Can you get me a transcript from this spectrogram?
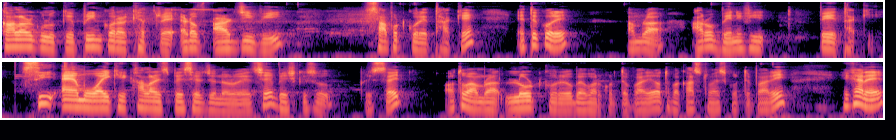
কালারগুলোকে প্রিন্ট করার ক্ষেত্রে অ্যাডব আর জিবি সাপোর্ট করে থাকে। এতে করে আমরা আরও বেনিফিট পেয়ে থাকি। সি সিএমওয়াইকে কালার স্পেসের জন্য রয়েছে বেশ কিছু প্রিসাইট অথবা আমরা লোড করেও ব্যবহার করতে পারি অথবা কাস্টমাইজ করতে পারি। এখানে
